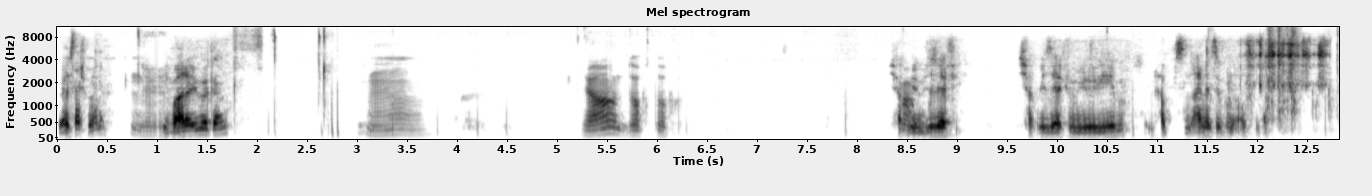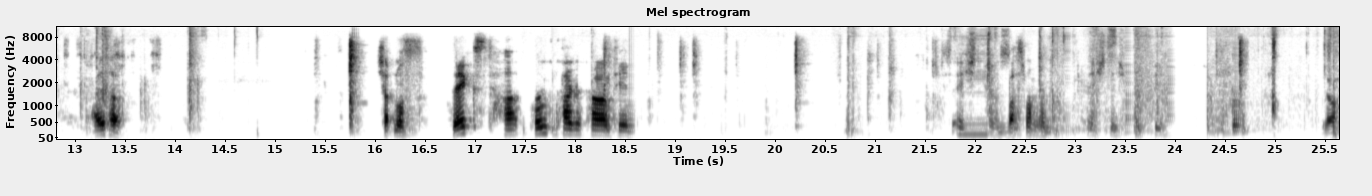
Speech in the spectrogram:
Weißt du, ich meine? Ja, Wie war der Übergang? Mm. ja, doch, doch. Ich habe Ja. mir sehr viel, ich habe mir sehr viel Mühe gegeben und habe es in einer Sekunde ausgedacht. Alter. Ich habe noch sechs, Ta fünf Tage Quarantäne. ist echt krass. Was macht man? Echt nicht viel. Ja,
